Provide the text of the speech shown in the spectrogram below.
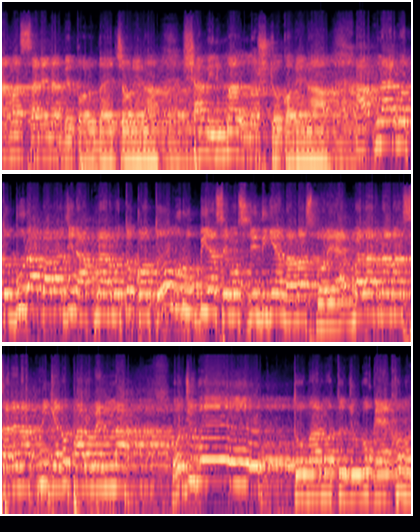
নামাজ ছাড়ে না, বেপরদায় চলে না, স্বামীর মাল নষ্ট করে না। আপনার মতো বুড়া বাবাজির, আপনার মতো কত মুরব্বী আছে মসজিদ গিয়া নামাজ পড়ে এক বেলার নামাজ ছাড়েন আপনি কেন পারবেন না? ও যুবক তোমার মতো যুবক এখনও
